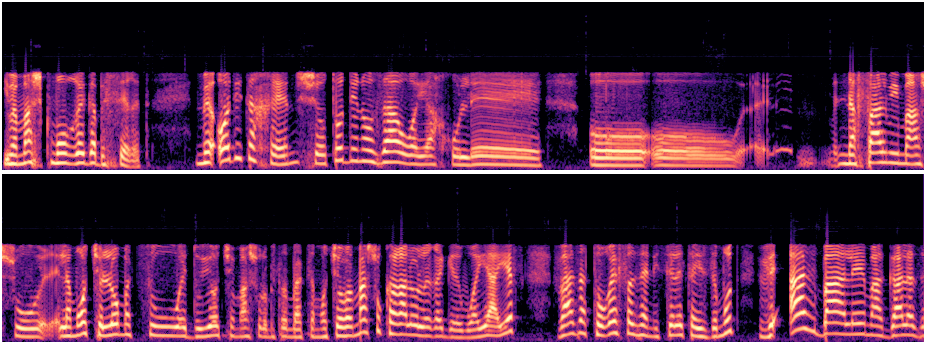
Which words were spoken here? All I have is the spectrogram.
היא ממש כמו רגע בסרט. מאוד ייתכן שאותו דינוזאור היה חולה, או, או נפל ממשהו, למרות שלא מצאו עדויות שמשהו לא בסדר בעצמות שלו, אבל משהו קרה לו לרגל, הוא היה עייף, ואז הטורף הזה ניצל את ההזדמנות, ואז בא עליהם הגל הזה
